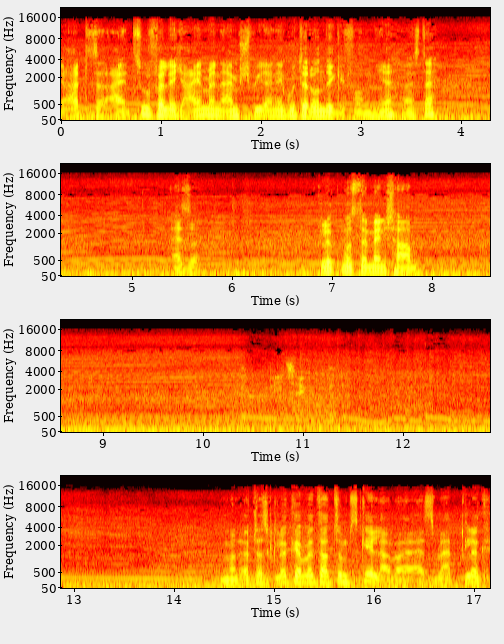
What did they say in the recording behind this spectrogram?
Er hat das ein, zufällig einmal in einem Spiel eine gute Runde gefunden hier, weißt du? Also, Glück muss der Mensch haben. P2. Wenn man öfters Glück hat, wird es zum Skill, aber es bleibt Glück.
